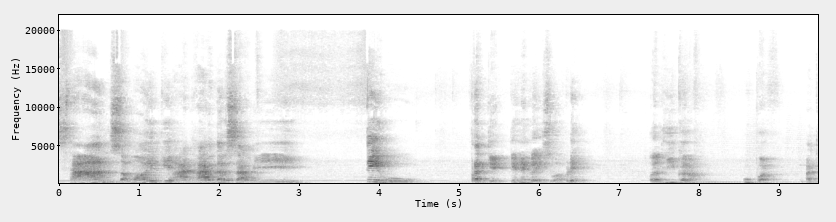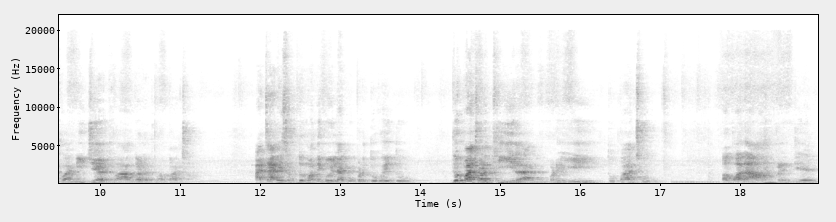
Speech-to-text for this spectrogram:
સ્થાન, સમય કે આધાર દર્શાવી તેવો પ્રત્યય. તેને કહીશું આપણે અધિકરણ. ઉપર અથવા નીચે અથવા આગળ અથવા પાછળ. આ ચારે શબ્દોમાંથી કોઈ લાગુ પડતો હોય તો? જો પાછળથી લાગુ પડે તો પાછું અપાદાન પ્રત્યય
